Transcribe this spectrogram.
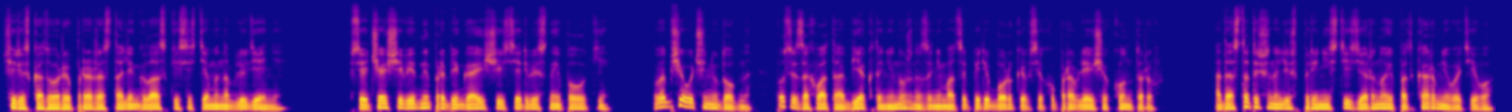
через которые прорастали глазки системы наблюдения. Все чаще видны пробегающие сервисные пауки. Вообще очень удобно. После захвата объекта не нужно заниматься переборкой всех управляющих контуров, а достаточно лишь перенести зерно и подкармливать его,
